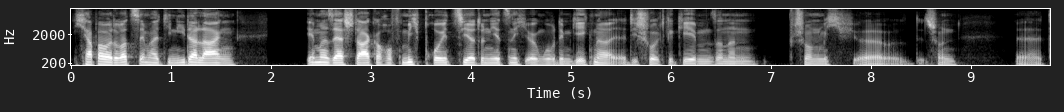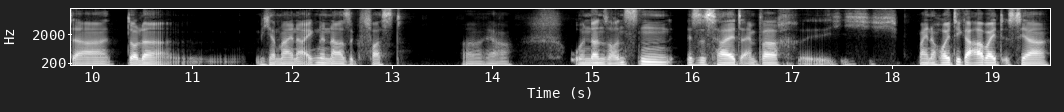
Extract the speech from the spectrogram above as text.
Ich habe aber trotzdem halt die Niederlagen immer sehr stark auch auf mich projiziert und jetzt nicht irgendwo dem Gegner äh, die Schuld gegeben, sondern schon mich äh, schon äh, da doller mich an meine eigene Nase gefasst. Äh, ja. Und ansonsten ist es halt einfach, äh, ich, meine heutige Arbeit ist ja,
